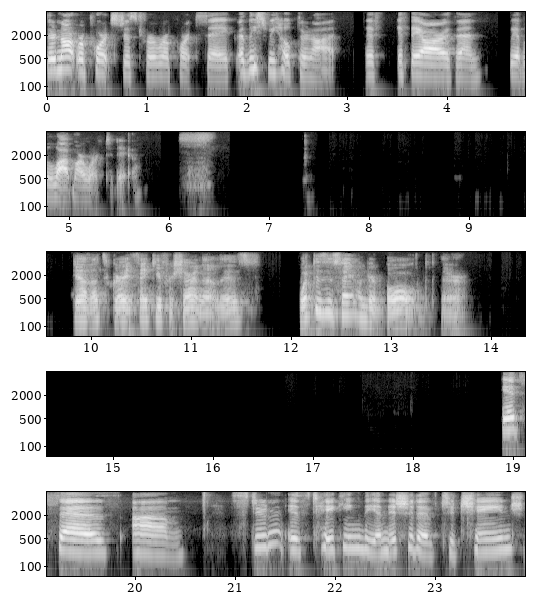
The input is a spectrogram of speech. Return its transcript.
they're not reports just for report's sake. At least we hope they're not. If if they are, then we have a lot more work to do. Yeah, that's great. Thank you for sharing that, Liz. What does it say under bold there? It says um, student is taking the initiative to change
